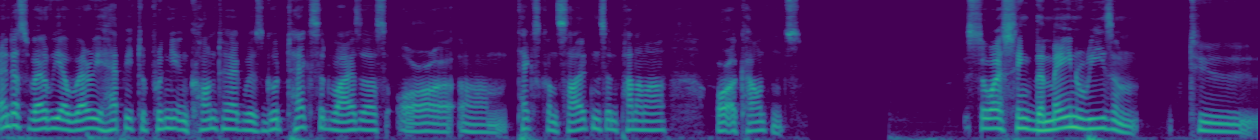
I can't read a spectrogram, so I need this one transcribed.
And as well, we are very happy to bring you in contact with good tax advisors or um, tax consultants in Panama or accountants. So I think the main reason to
